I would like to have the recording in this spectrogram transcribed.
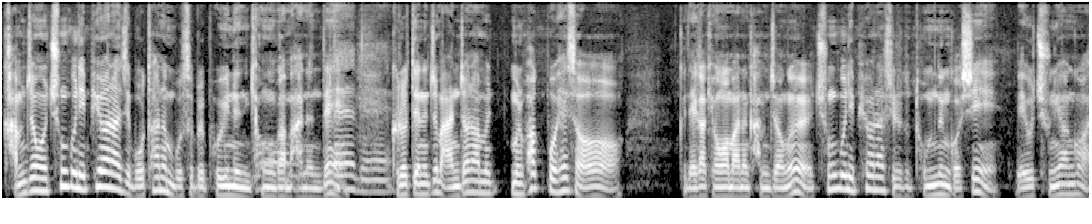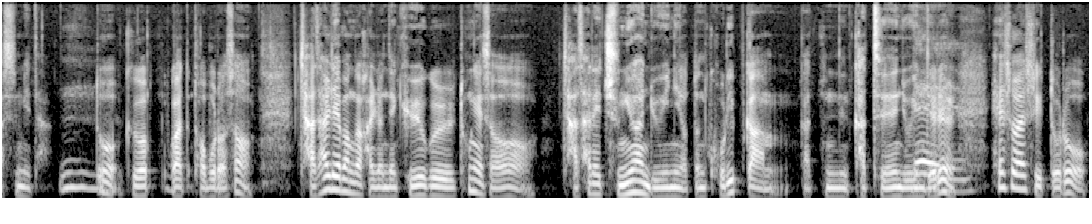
감정을 충분히 표현하지 못하는 모습을 보이는 경우가 오, 어, 많은데 네네. 그럴 때는 좀 안전함을 확보해서 그 내가 경험하는 감정을 충분히 표현할 수 있도록 돕는 것이 매우 중요한 것 같습니다. 음. 또 그것과 더불어서 자살 예방과 관련된 교육을 통해서 자살의 중요한 요인이 어떤 고립감 같은 같은 요인들을 네. 해소할 수 있도록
